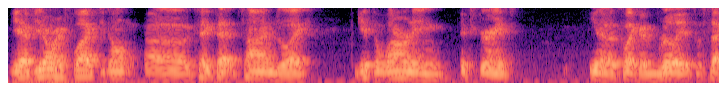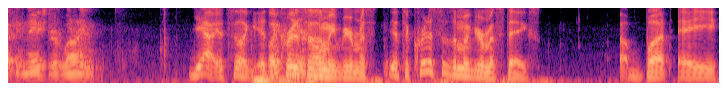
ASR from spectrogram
Yeah, if you don't reflect, you don't uh, take that time to like get the learning experience. You know, it's like a really, it's a second nature learning. Yeah, it's like it's like a criticism being of your mis- it's a criticism of your mistakes, uh, but a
